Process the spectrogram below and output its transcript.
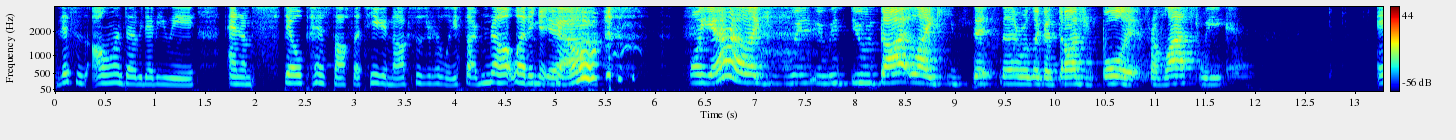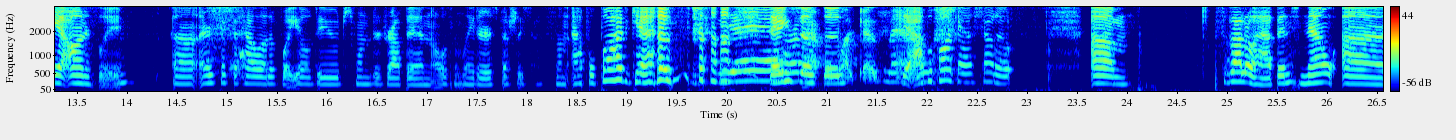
This is all on WWE, and I'm still pissed off that Tegan Nox is released. I'm not letting it Yeah. go. Well, yeah, like we, we you thought like that there was like a dodged bullet from last week. yeah, honestly. Uh, I respect the hell out of what y'all do. Just wanted to drop in. I'll listen later, especially since it's on Apple Podcasts. Yeah. Thanks, Apple Justin. Podcasts now. Yeah, Apple Podcast, shout out. Um, so that all happened. Now, uh,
